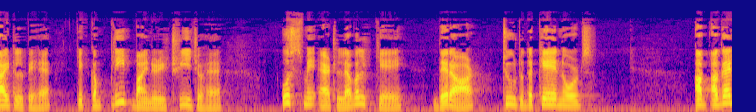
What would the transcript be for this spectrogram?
ٹائٹل پہ ہے کہ کمپلیٹ بائنری ٹری جو ہے اس میں at level K there are two to the nodes اب اگر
